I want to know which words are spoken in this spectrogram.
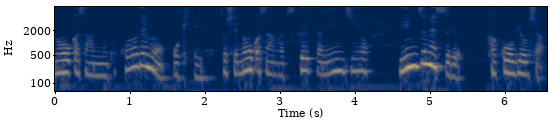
農家さんのところでも起きていて、そして農家さんが作った人参を瓶詰めする加工業者、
